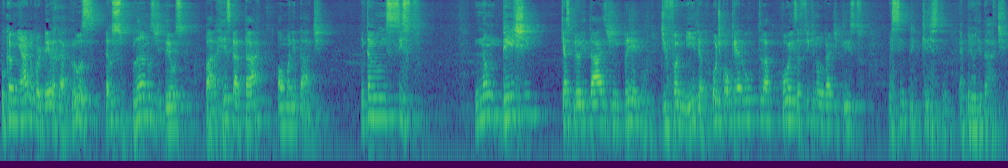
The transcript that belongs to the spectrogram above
O caminhar do Cordeiro até a cruz eram os planos de Deus para resgatar a humanidade. Então eu insisto, não deixe que as prioridades de emprego, de família ou de qualquer outra coisa fiquem no lugar de Cristo, mas sempre Cristo é prioridade.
